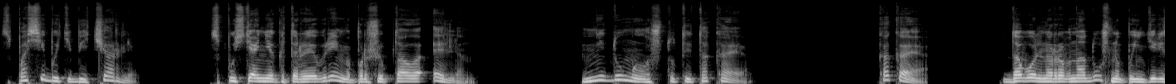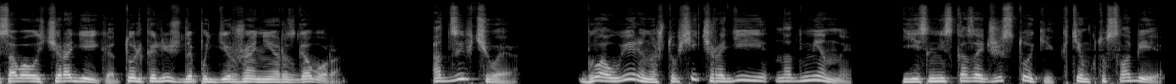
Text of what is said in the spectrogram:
«Спасибо тебе, Чарли!» Спустя некоторое время прошептала Эллен. «Не думала, что ты такая». «Какая?» Довольно равнодушно поинтересовалась чародейка, только лишь для поддержания разговора. Отзывчивая. Была уверена, что все чародеи надменны, если не сказать жестоки, к тем, кто слабее.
